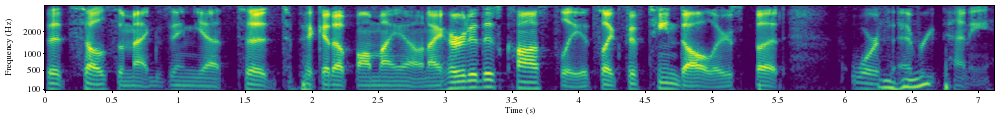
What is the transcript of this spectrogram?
that sells the magazine yet to to pick it up on my own. I heard it is costly; it's like fifteen dollars, but worth every penny.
